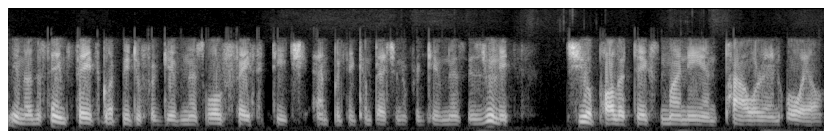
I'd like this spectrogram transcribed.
You know, the same faith got me to forgiveness. All faith teach empathy, compassion, and forgiveness. Is really geopolitics, money, and power and oil.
